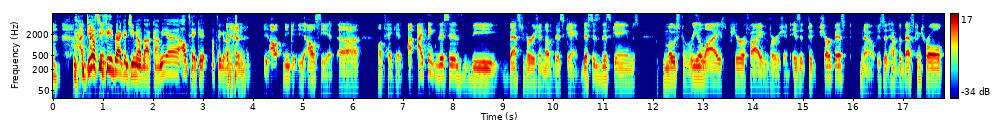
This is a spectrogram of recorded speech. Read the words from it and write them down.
I DLC think- feedback at gmail.com. Yeah, I'll take it. I'll take it on the chin. I'll, you can, I'll see it. Uh, I'll take it. I, I think this is the best version of this game. This is this game's most realized, purified version. Is it the sharpest? No. Does it have the best control?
